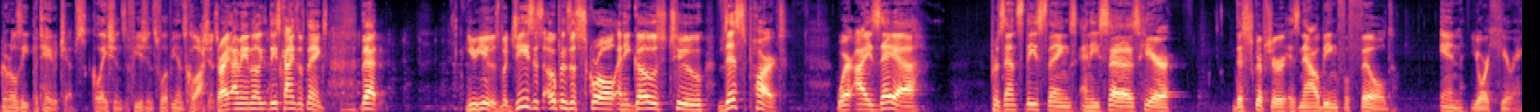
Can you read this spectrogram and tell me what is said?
Girls eat potato chips, Galatians, Ephesians, Philippians, Colossians, right? I mean, like, these kinds of things that you use. But Jesus opens a scroll and he goes to this part where Isaiah presents these things and he says here, this scripture is now being fulfilled in your hearing.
